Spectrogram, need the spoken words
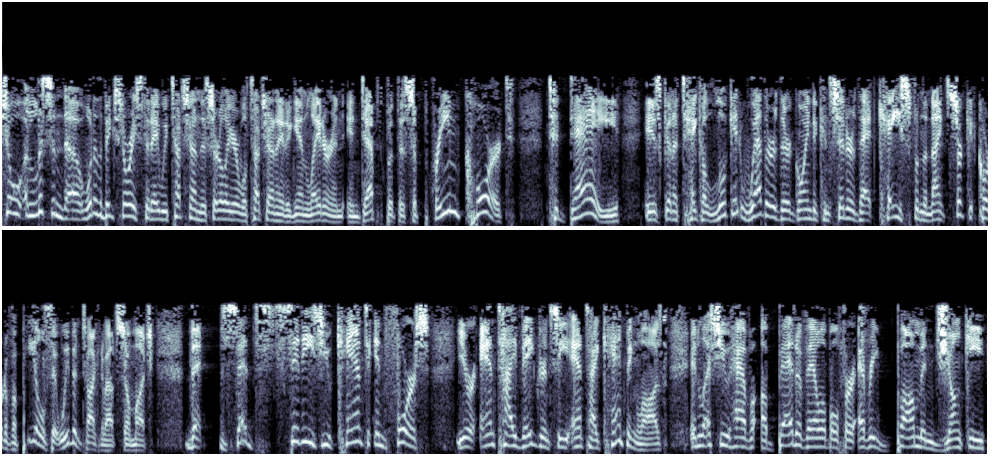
so uh, listen, uh, one of the big stories today. We touched on this earlier. We'll touch on it again later in, in depth. But the Supreme Court today is going to take a look at whether they're going to consider that case from the Ninth Circuit Court of Appeals that we've been talking about so much that said cities you can't enforce your anti-vagrancy, anti-camping laws unless you have a bed available for every bum and junkie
